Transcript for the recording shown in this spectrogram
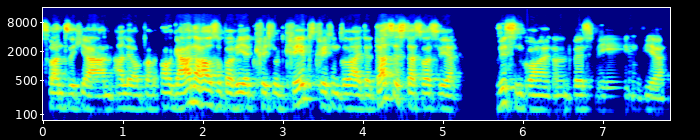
20 Jahren alle Organe rausoperiert kriegt und Krebs kriegt und so weiter. Das ist das, was wir wissen wollen und weswegen wir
